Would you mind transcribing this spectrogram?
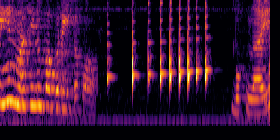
Tingin mo, sino paborito ko? Buklay?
